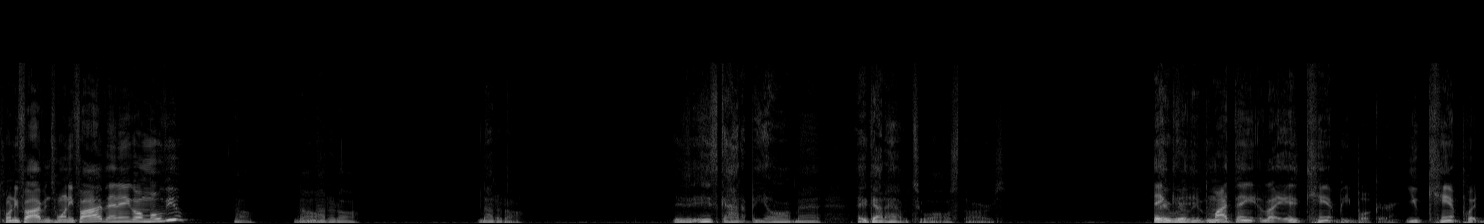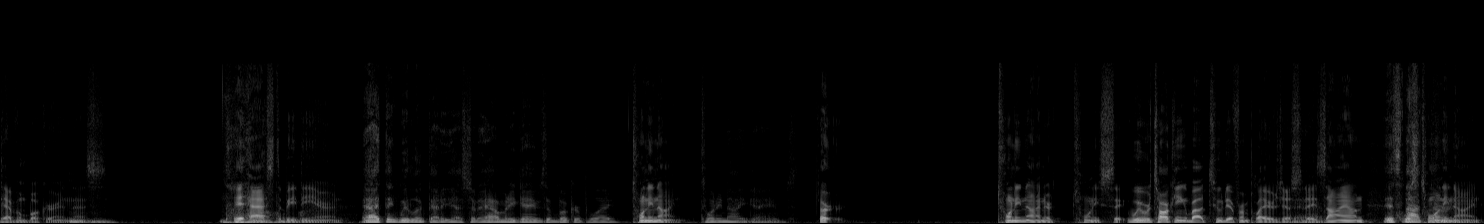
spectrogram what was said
25 and 25? That ain't going to move you? No, no, No. not at all. Not at all. He's, he's got to be on, man. They got to have two All Stars. They really do. My thing, like, it can't be Booker. You can't put Devin Booker in this. Mm-hmm. It has to be De'Aaron. I think we looked at it yesterday. How many games did Booker play? 29. 29 games. Or 29 or 26. We were talking about two different players yesterday. Yeah. Zion It's was not 30. 29.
